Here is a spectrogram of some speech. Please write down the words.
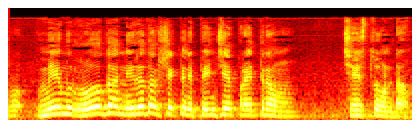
రో- మేము రోగ నిరోధక శక్తిని పెంచే ప్రయత్నం చేస్తూ ఉంటాం.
